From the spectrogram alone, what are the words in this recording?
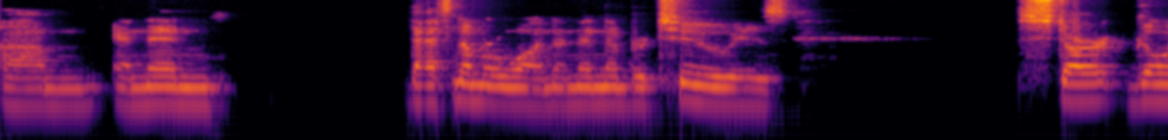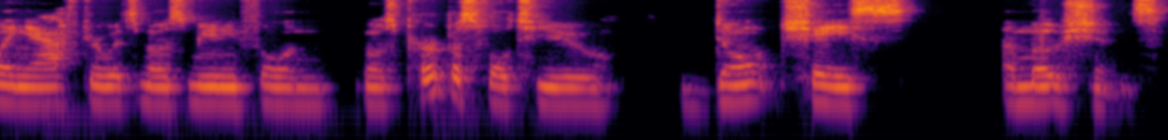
Um, and then that's number one. And then number two is start going after what's most meaningful and most purposeful to you. Don't chase emotions.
